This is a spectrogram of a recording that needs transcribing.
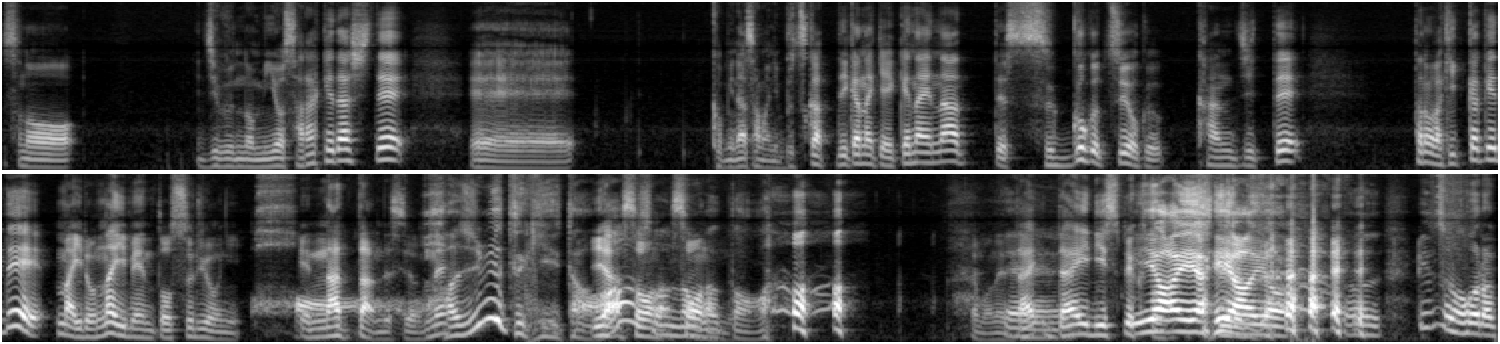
その自分の身をさらけ出して、えーこう皆様にぶつかっていかなきゃいけないなってすっごく強く感じてたのがきっかけで、まあ、いろんなイベントをするようにえなったんですよね。初めて聞いた。わ。いやそうなんそんなことでもね、えー。大大リスペクト。いやいやいやいや、うん。いつもほら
